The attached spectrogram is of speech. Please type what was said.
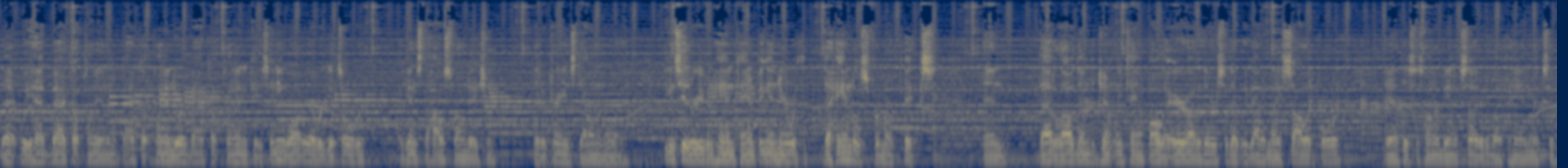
that we had backup plan and a backup plan to our backup plan in case any water ever gets over against the house foundation that it drains down and away. You can see they're even hand tamping in here with the, the handles from our picks. And that allowed them to gently tamp all the air out of there so that we got a nice solid pour. Yeah, this is Hunter being excited about the hand mixing.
